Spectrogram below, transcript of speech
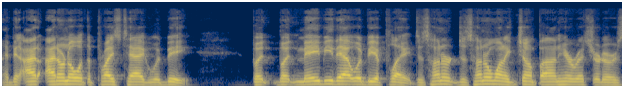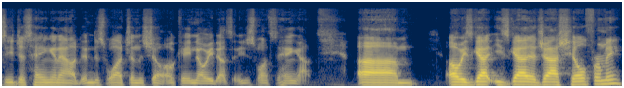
I mean, I, I don't know what the price tag would be, but but maybe that would be a play. Does Hunter does Hunter want to jump on here, Richard, or is he just hanging out and just watching the show? Okay, no, he doesn't. He just wants to hang out. Um, oh, he's got he's got a Josh Hill for me.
